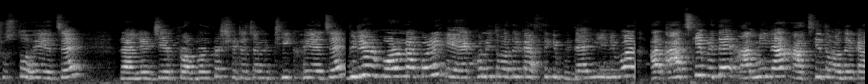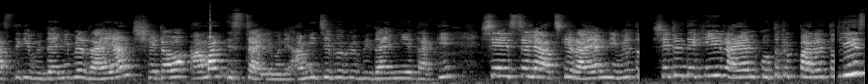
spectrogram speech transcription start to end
সুস্থ হয়ে যায়। রাইনের যে প্রবলেমটা সেটা যেন ঠিক হয়ে যায়। ভিডিওর বড় না করে এখনই তোমাদের কাছ থেকে বিদায় নিয়ে নিব। আর আজকে বিদায় আমি না আজকে তোমাদের কাছ থেকে বিদায় নিবে রায়ান। সেটাও আমার স্টাইলে মানে আমি যেভাবে বিদায় নিয়ে থাকি সেই স্টাইলে আজকে রায়ান নিবে। তো সেটা দেখি রায়ান কতটুকু পারে। তো প্লিজ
